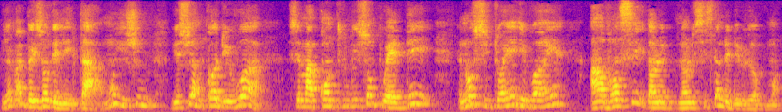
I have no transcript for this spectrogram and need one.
Il n'y a pas besoin de l'État. Moi, je suis, je suis en Côte d'Ivoire. C'est ma contribution pour aider nos citoyens ivoiriens à avancer dans le, dans le système de développement.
